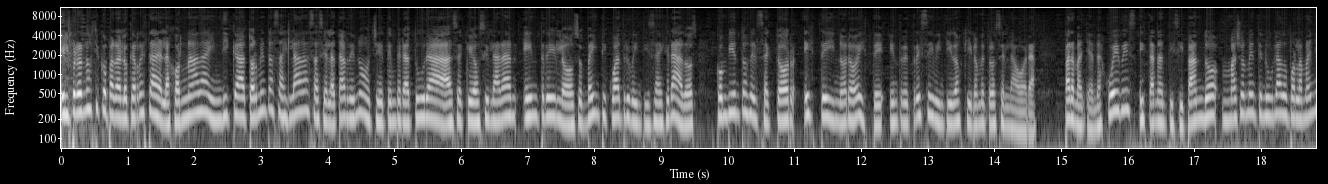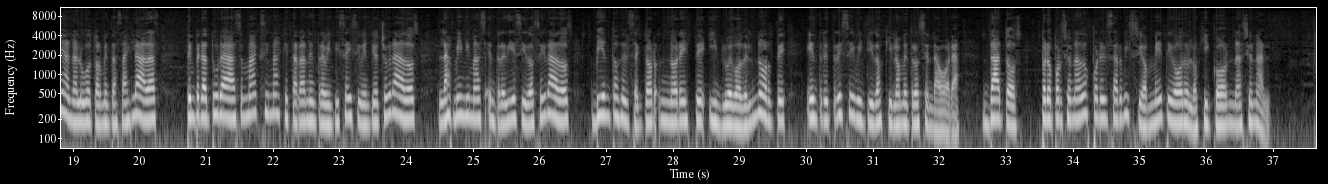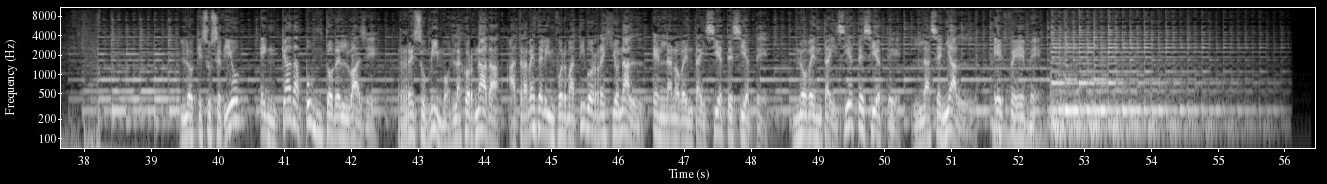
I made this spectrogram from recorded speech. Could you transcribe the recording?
El pronóstico para lo que resta de la jornada indica tormentas aisladas hacia la tarde-noche, temperaturas que oscilarán entre los 24 y 26 grados, con vientos del sector este y noroeste entre 13 y 22 kilómetros en la hora. Para mañana jueves están anticipando mayormente nublado por la mañana, luego tormentas aisladas, temperaturas máximas que estarán entre 26 y 28 grados, las mínimas entre 10 y 12 grados, vientos del sector noreste y luego del norte entre 13 y 22 kilómetros en la hora. Datos proporcionados por el Servicio Meteorológico Nacional. Lo que sucedió en cada punto del valle. Resumimos la jornada a través del informativo regional en la 977. 977, la señal FM.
